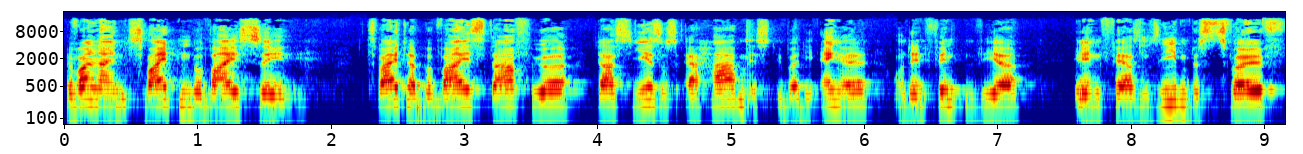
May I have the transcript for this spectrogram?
Wir wollen einen zweiten Beweis sehen, zweiter Beweis dafür, dass Jesus erhaben ist über die Engel und den finden wir in Versen 7 bis 12.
